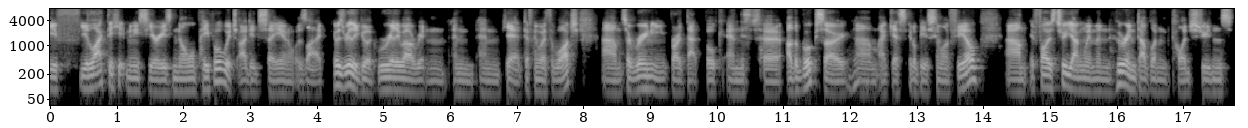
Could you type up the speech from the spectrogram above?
if you like the hit miniseries Normal People, which I did see, and it was like it was really good, really well written, and and yeah, definitely worth a watch. Um, so Rooney wrote that book, and this is her other book. So Mhm. um, I guess it'll be a similar feel. Um, it follows two young women who are in Dublin, college students.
